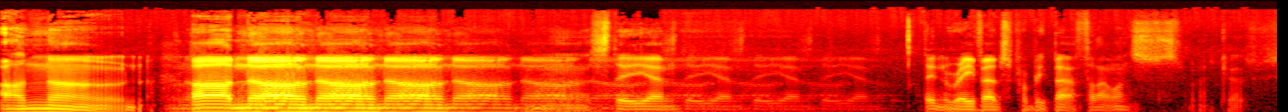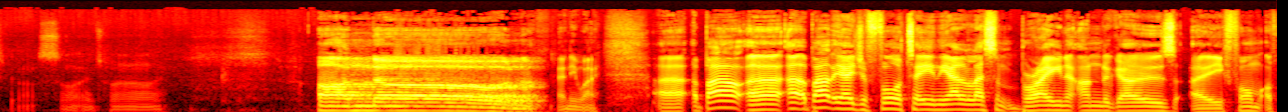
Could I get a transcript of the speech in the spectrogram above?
unknown. Unknown, no, no, no, no. no! It's the, um, I think the reverb's probably better for that one. Unknown. Anyway, uh, about uh, at about the age of fourteen, the adolescent brain undergoes a form of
